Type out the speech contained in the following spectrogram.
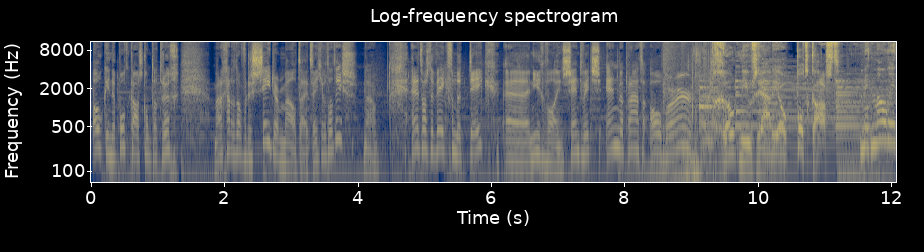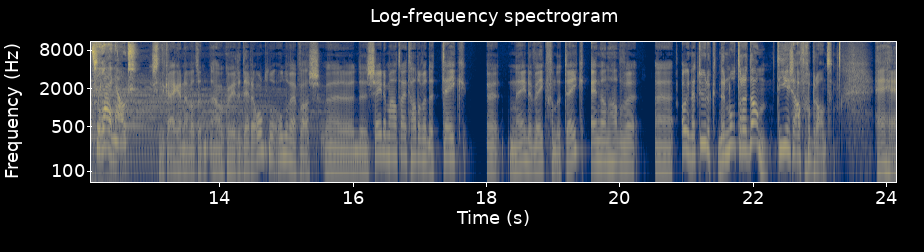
Ook in de podcast komt dat terug. Maar dan gaat het over de sedermaaltijd. Weet je wat dat is? Nou. En het was de week van de take. Uh, in ieder geval in Sandwich. En we praten over... Groot Nieuwsradio podcast. Met Maurits Reinoud. Ik zit te kijken naar wat het nou ook weer de derde onderwerp was. Uh, de sedermaaltijd hadden we, de take... nee, de week van de take. En dan hadden we uh, oh, natuurlijk, de Notre Dame. Die is afgebrand. Hè, hè?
